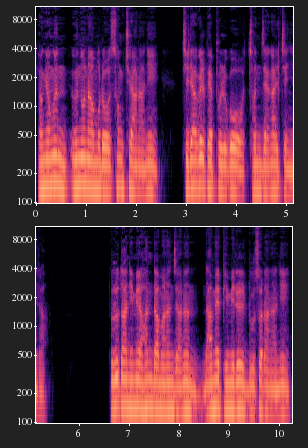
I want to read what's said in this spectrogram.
경영은 은혼함으로 성취하나니 지략을 베풀고 전쟁할지니라. 두루다니며 한담하는 자는 남의 비밀을 누설하나니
